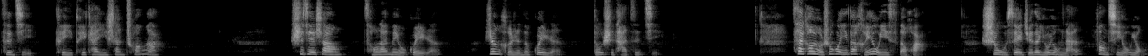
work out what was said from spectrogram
自己可以推开一扇窗啊！世界上从来没有贵人，任何人的贵人都是他自己。蔡康永说过一段很有意思的话。十五岁觉得游泳难，放弃游泳；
